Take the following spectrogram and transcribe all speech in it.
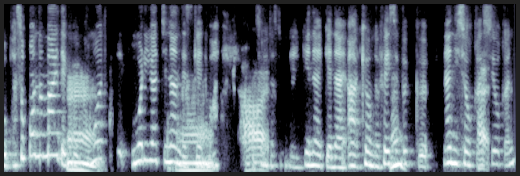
うパソコンの前でこうこも,、こもりがちなんですけれども、あ、そうだそうだ、いけないいけない、あ、今日の Facebook 何しようかしようかな、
